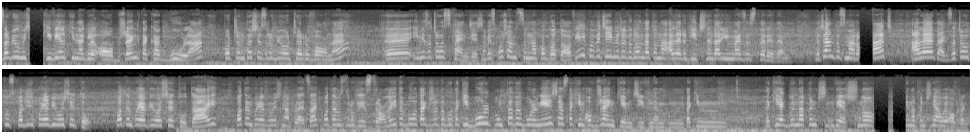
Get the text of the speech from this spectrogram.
Zrobił mi się taki wielki nagle obrzęk, taka gula, po czym to się zrobiło czerwone e, i mnie zaczęło swędzić. No więc poszłam z tym na pogotowie i powiedzieli mi, że wygląda to na alergiczne, dali mi mać ze sterydem. Zaczęłam to smarować, ale tak, zaczęło tu schodzić, pojawiło się tu. Potem pojawiło się tutaj, potem pojawiło się na plecach, potem z drugiej strony i to było tak, że to był taki ból, punktowy ból mięśnia z takim obrzękiem dziwnym, mm, takim, taki jakby napęcz, wiesz, no napęczniały obrzęk.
